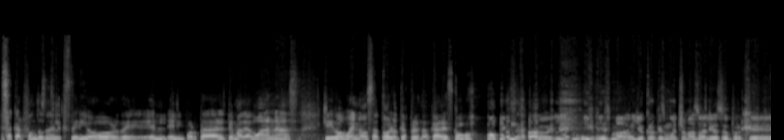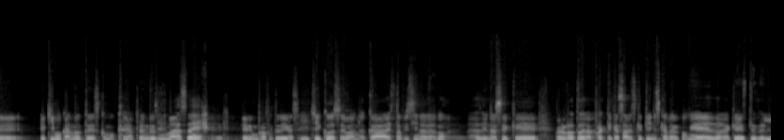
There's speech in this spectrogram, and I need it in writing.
de sacar fondos en el exterior, de el, el importar, el tema de aduanas. Que digo, bueno, o sea, todo lo que aprendo acá es como. Exacto. Y, y- y es más, yo creo que es mucho más valioso porque equivocándote es como que aprendes más Sí. que, que de un profe te diga, sí, chicos, se van acá a esta oficina de aduanas y no sé qué. Pero el rato de la práctica sabes que tienes que hablar con ella, que este es del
